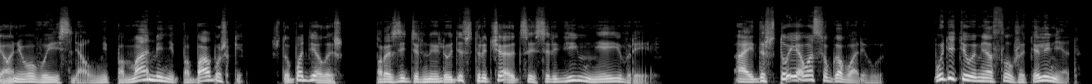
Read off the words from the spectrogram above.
Я у него выяснял. Ни по маме, ни по бабушке. Что поделаешь, поразительные люди встречаются и среди неевреев. Ай, да что я вас уговариваю? Будете вы меня слушать или нет?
